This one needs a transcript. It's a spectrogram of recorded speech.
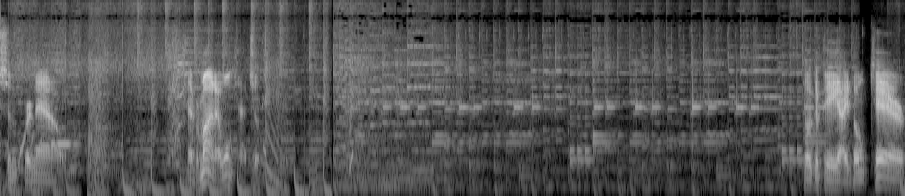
Catch him for now. Never mind, I won't catch him. Togepi, I don't care.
